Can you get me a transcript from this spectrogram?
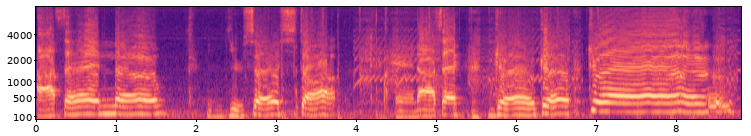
I say no! You say stop! And I say go, go, go!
